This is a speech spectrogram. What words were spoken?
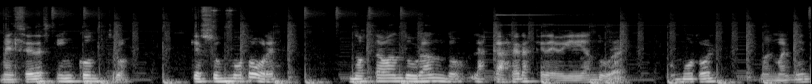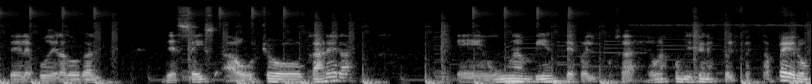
Mercedes encontró que sus motores no estaban durando las carreras que deberían durar. Un motor normalmente le pudiera durar de 6 a 8 carreras en un ambiente, o sea, en unas condiciones perfectas, pero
